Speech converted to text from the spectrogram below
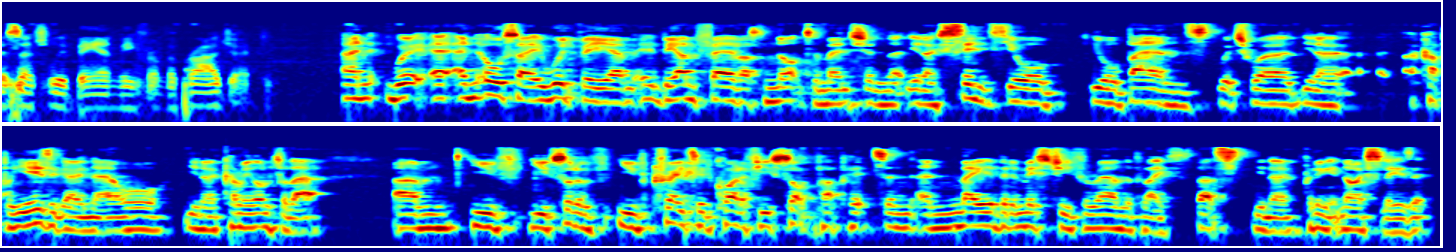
essentially ban me from the project. And and also it would be um, it'd be unfair of us not to mention that you know since your your bans, which were you know a couple of years ago now, or you know coming on for that, um, you've you've sort of you've created quite a few sock puppets and, and made a bit of mischief around the place. That's you know putting it nicely, is it?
